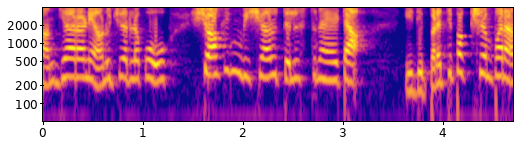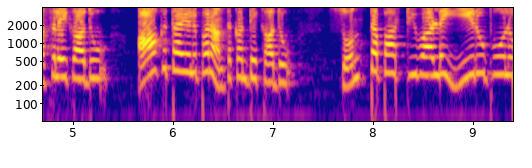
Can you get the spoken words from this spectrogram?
సంధ్యారాణి అనుచరులకు షాకింగ్ విషయాలు తెలుస్తున్నాయట. ఇది ప్రతిపక్షం పని అసలే కాదు ఆకతాయిల పని అంతకంటే కాదు. సొంత పార్టీ వాళ్ళే ఈ రూపంలో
